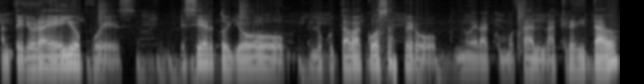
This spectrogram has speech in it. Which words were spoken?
Anterior a ello, pues es cierto, yo locutaba cosas, pero no era como tal acreditado,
